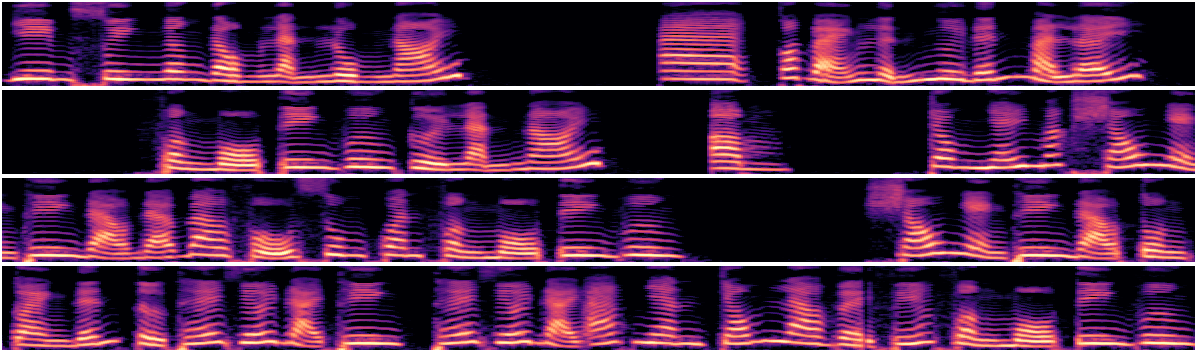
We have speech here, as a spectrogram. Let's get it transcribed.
Diêm xuyên ngân đồng lạnh lùng nói. A, có bản lĩnh ngươi đến mà lấy. Phần mộ tiên vương cười lạnh nói. Ẩm. Um, trong nháy mắt sáu ngàn thiên đạo đã bao phủ xung quanh phần mộ tiên vương. Sáu ngàn thiên đạo tuần toàn đến từ thế giới đại thiên, thế giới đại ác nhanh chóng lao về phía phần mộ tiên vương.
